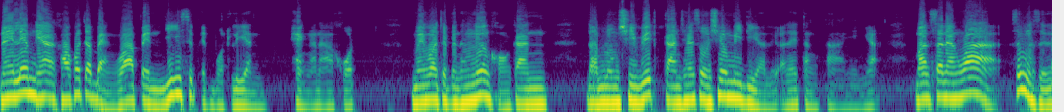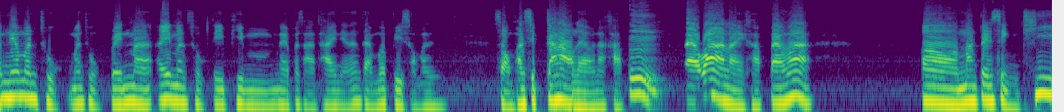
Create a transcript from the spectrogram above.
ในเล่มเนี้ยเขาก็จะแบ่งว่าเป็น 21 บทเรียนแห่งอนาคต ไม่ว่าจะเป็นทั้งเรื่องของการดำรงชีวิตการใช้โซเชียลมีเดียหรืออะไรต่าง ๆ อย่างเงี้ย มันแสดงว่าซึ่งหนังสือเล่มเนี้ยมันถูกมันถูกปริ้นมาเอ้ยมันถูกตีพิมพ์ในภาษาไทยเนี่ยตั้งแต่เมื่อปี2000 2019 แล้วนะครับอืมแปลว่าอะไรครับ แปลว่าเอ่อมันเป็นสิ่งที่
